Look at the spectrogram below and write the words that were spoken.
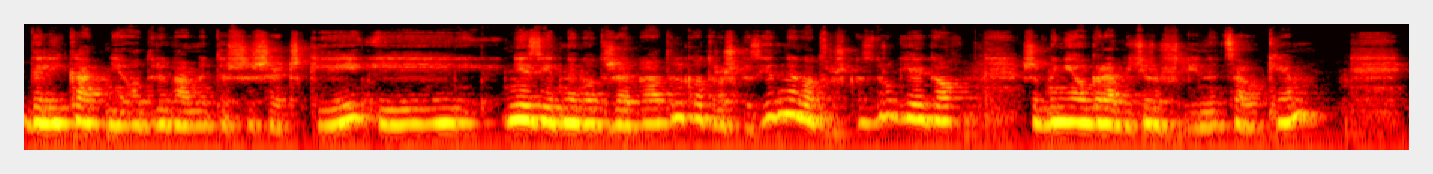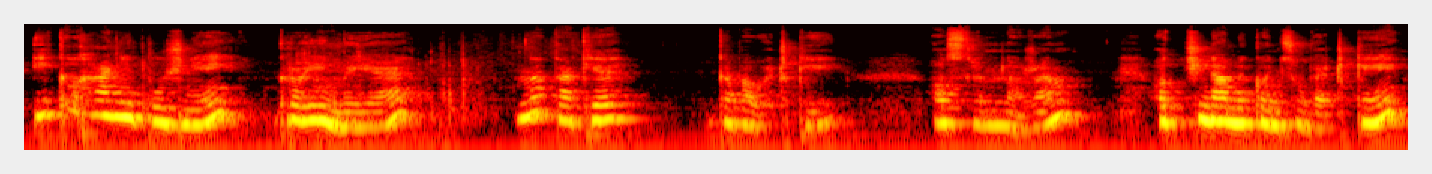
Delikatnie odrywamy te szyszeczki i nie z jednego drzewa, tylko troszkę z jednego, troszkę z drugiego, żeby nie ograbić rośliny całkiem. I kochani, później kroimy je na takie kawałeczki ostrym nożem. Odcinamy końcóweczki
